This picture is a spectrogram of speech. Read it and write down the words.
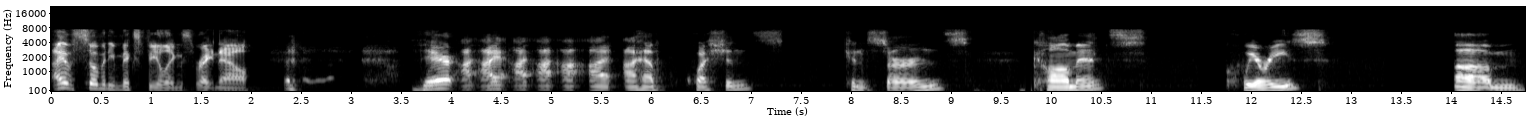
I have so many mixed feelings right now. there, I, I, I, I, I, I have questions, concerns, comments, queries. Um,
